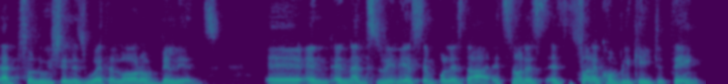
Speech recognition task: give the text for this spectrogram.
that solution is worth a lot of billions. Uh, and and that's really as simple as that. It's not as it's not a complicated thing.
